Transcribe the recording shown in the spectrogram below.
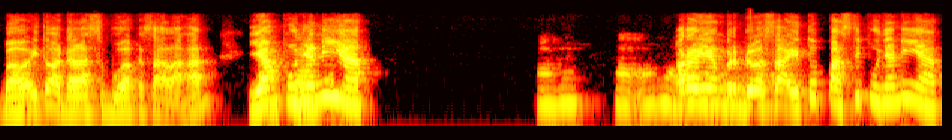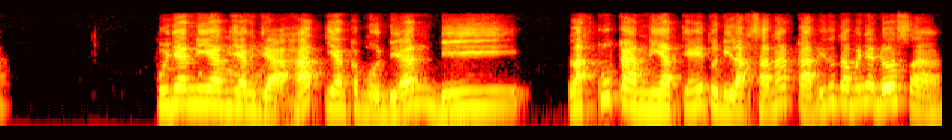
bahwa itu adalah sebuah kesalahan, yang punya niat. Orang yang berdosa itu pasti punya niat, punya niat yang jahat, yang kemudian di lakukan niatnya itu dilaksanakan itu namanya dosa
